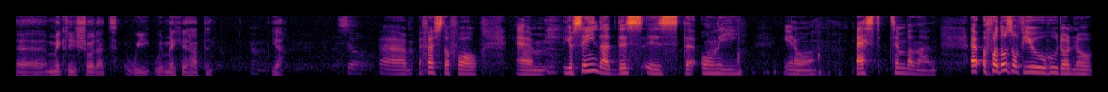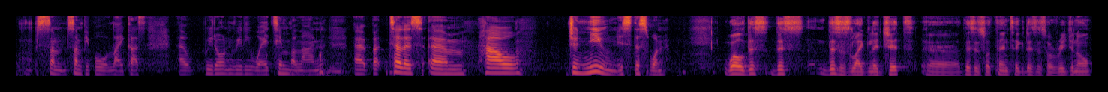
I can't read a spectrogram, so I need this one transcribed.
uh, making sure that we, we make it happen. Yeah. So, um, first of all, um, you're saying that this is the only, you know, best Timberland. Uh, for those of you who don't know, some some people like us, uh, we don't really wear Timberland. Uh, but tell us um, how genuine is this one? Well, this this this is like legit. Uh, this is authentic. This is original.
